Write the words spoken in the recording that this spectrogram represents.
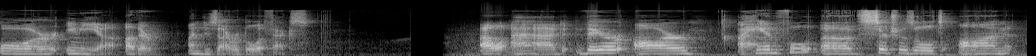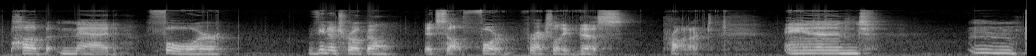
or any uh, other undesirable effects. I'll add there are a handful of search results on PubMed for Venotropil itself, for, for actually this product. And mm,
